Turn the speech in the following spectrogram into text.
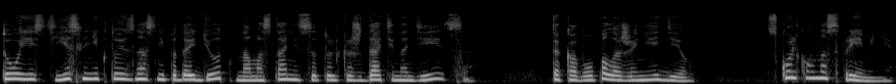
То есть, если никто из нас не подойдет, нам останется только ждать и надеяться? Таково положение дел. Сколько у нас времени?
